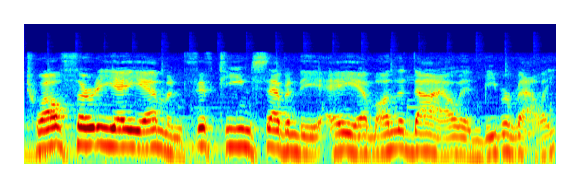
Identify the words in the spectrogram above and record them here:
12:30 a.m. and 1570 a.m. on the dial in Beaver Valley,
